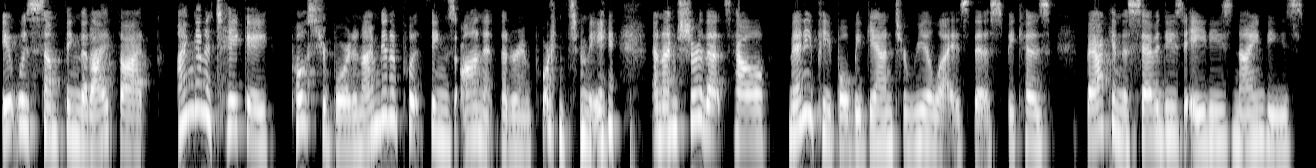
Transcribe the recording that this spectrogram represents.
It was something that I thought, I'm going to take a poster board and I'm going to put things on it that are important to me. And I'm sure that's how many people began to realize this because back in the 70s, 80s, 90s,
